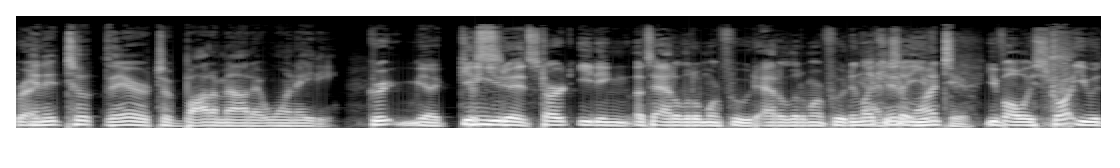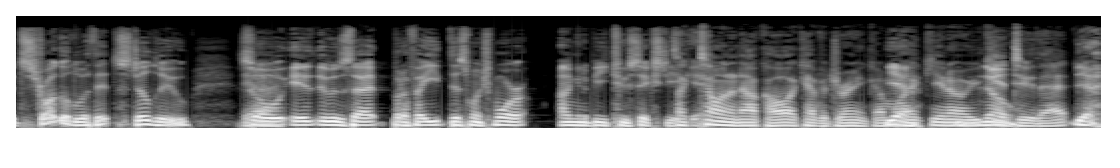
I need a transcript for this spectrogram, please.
Right. and it took there to bottom out at 180. Yeah, getting you to start eating. Let's add a little more food. Add a little more food. And like I you say, want you, to. You've always str- you had struggled with it, still do. So it, it was that. But if I eat this much more, I'm going to be 260 It's like again. telling an alcoholic have a drink. I'm Yeah. like, you know, you No. can't do that. yeah,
